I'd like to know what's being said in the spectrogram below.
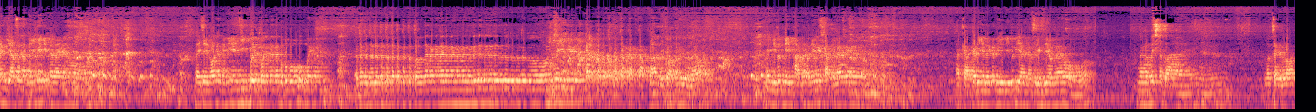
นั่งยาวสักนี้ไม่เห็นอะไรนะในใจร้อนอย่างนี้ยิงปืนคนนั้นนั้นปุ๊บปุ๊บปุ๊บไม่ไม่ไม่กลับกลับกลับกลับกลับกลับบ้านดีกว่าไม่อยู่แล้ว ไม่มีรถเมล์ผ่านแล้วนี่กลับไปแล้วอา ก็ดีอะไรก็ดีดีทุกอย่างแต่เสียงเดียวนะโอ้โหนั่งแล้วไม่สบาย เราใจร้อน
